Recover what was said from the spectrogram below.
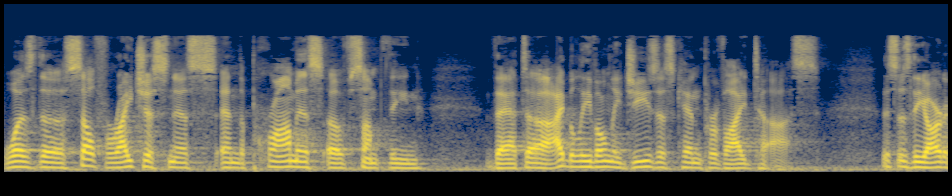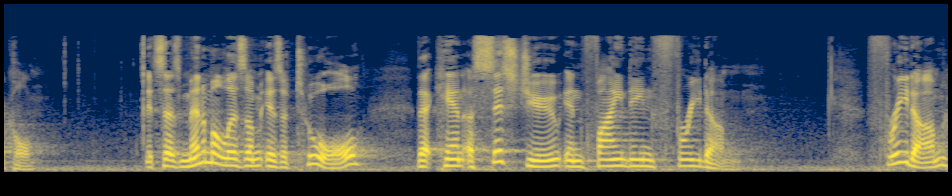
was the self righteousness and the promise of something that uh, I believe only Jesus can provide to us. This is the article. It says minimalism is a tool that can assist you in finding freedom. Freedom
